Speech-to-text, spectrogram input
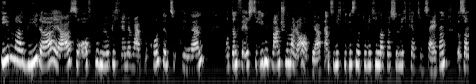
immer wieder, ja, so oft wie möglich relevanten Content zu bringen und dann fällst du irgendwann schon mal auf. Ja, ganz wichtig ist natürlich immer Persönlichkeit zu zeigen, was am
